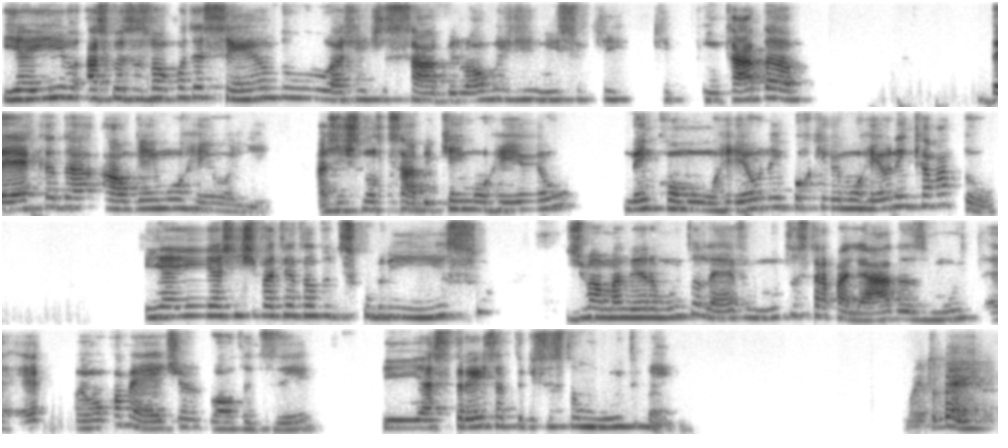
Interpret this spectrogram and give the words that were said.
E aí as coisas vão acontecendo, a gente sabe logo de início que, que em cada década alguém morreu ali. A gente não sabe quem morreu, nem como morreu, nem por que morreu, nem quem matou. E aí a gente vai tentando descobrir isso de uma maneira muito leve, muito estrapalhadas, muito, é, é, é uma comédia, volto a dizer, e as três atrizes estão muito bem. Muito bem.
